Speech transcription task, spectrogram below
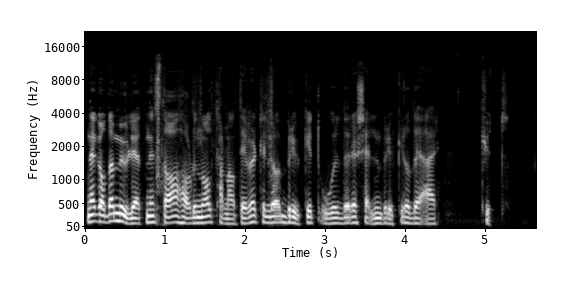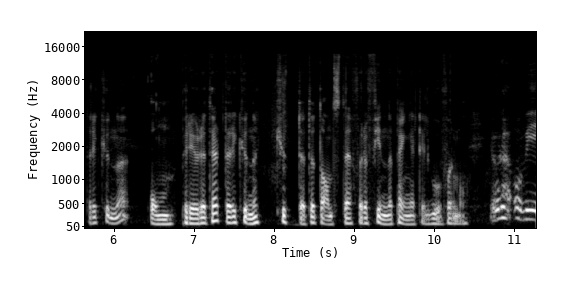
Når Jeg ga deg muligheten i stad. Har du noen alternativer til å bruke et ord dere sjelden bruker, og det er kutt? Dere kunne omprioritert. Dere kunne kuttet et annet sted for å finne penger til gode formål. Jo da, og vi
